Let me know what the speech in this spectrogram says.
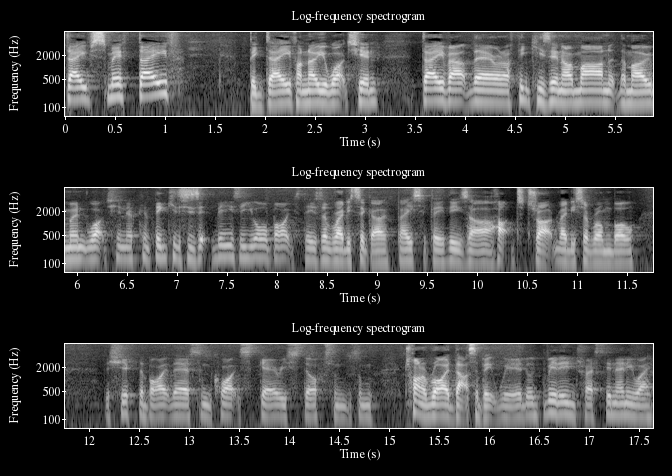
Dave Smith, Dave, big Dave. I know you're watching. Dave out there, and I think he's in Oman at the moment watching. I can think this is these are your bikes. These are ready to go. Basically, these are hot to trot, ready to rumble. The shifter bike there, some quite scary stuff. Some some trying to ride that's a bit weird, a bit interesting anyway.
